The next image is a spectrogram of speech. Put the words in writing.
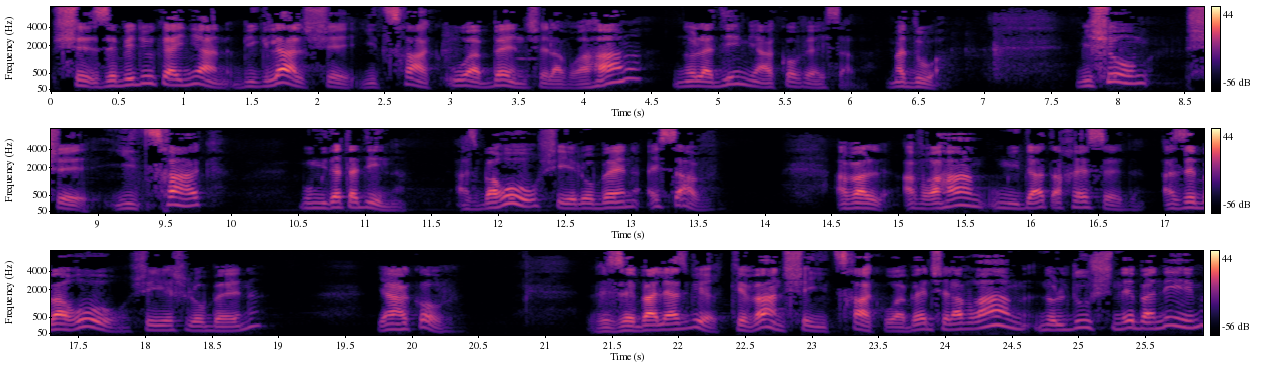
שזה בדיוק העניין, בגלל שיצחק הוא הבן של אברהם, נולדים יעקב ועשיו. מדוע? משום שיצחק הוא מידת הדין, אז ברור שיהיה לו בן עשיו. אבל אברהם הוא מידת החסד, אז זה ברור שיש לו בן יעקב. וזה בא להסביר, כיוון שיצחק הוא הבן של אברהם, נולדו שני בנים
